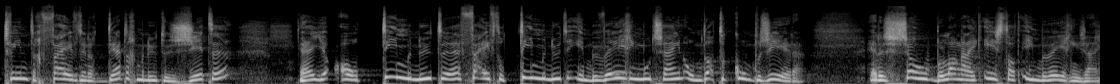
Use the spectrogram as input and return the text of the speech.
20, 25, 30 minuten zitten. Hè, je al 10 minuten, 5 tot 10 minuten in beweging moet zijn om dat te compenseren. En dus zo belangrijk is dat in beweging zijn.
